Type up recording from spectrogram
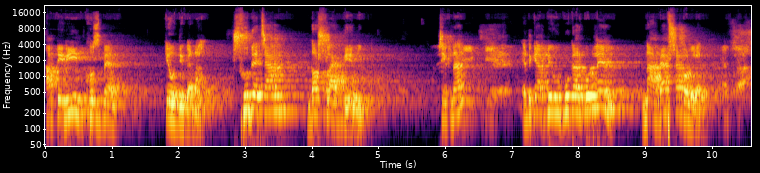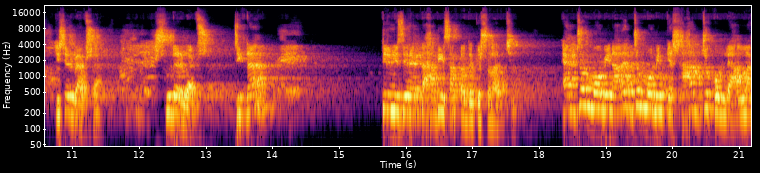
আপনি ঋণ খুঁজবেন কেউ দিবে না। সুদে চান, দশ লাখ দিয়ে দিবে। ঠিক না? এটাকে আপনি উপকার করলেন? না, ব্যবসা করলেন। কিসের ব্যবসা? সুদের ব্যবসা। ঠিক না? তিরমিজির একটা হাদিস আপনাদেরকে শোনাচ্ছি। একজন মমিন আরেকজন মমিনকে সাহায্য করলে আল্লাহ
